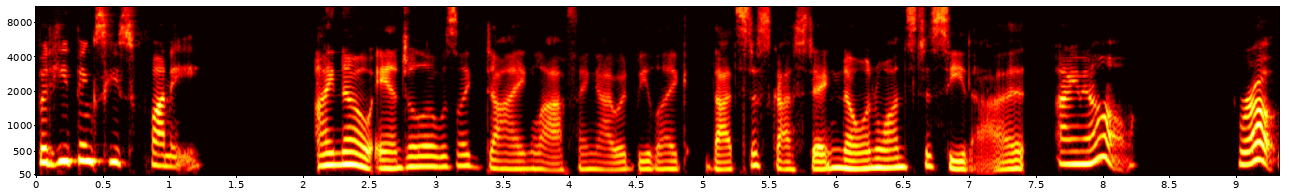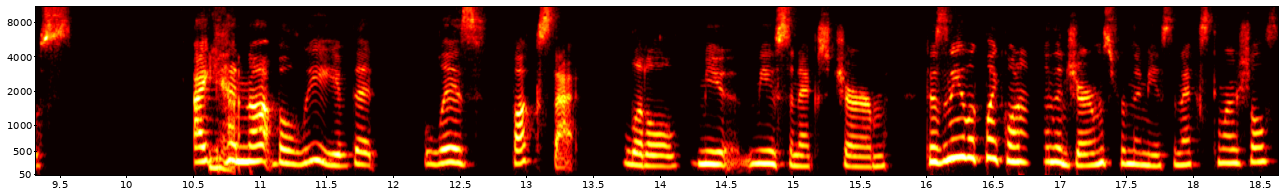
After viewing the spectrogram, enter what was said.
But he thinks he's funny. I know Angela was like dying laughing. I would be like, that's disgusting. No one wants to see that. I know. Gross. I Yeah. cannot believe that Liz fucks that little mu- Mucinex germ. Doesn't he look like one of the germs from the Mucinex commercials?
